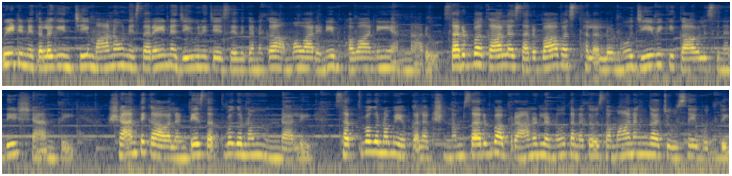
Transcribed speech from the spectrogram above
వీటిని తొలగించి మానవుని సరైన జీవిని చేసేది కనుక అమ్మవారిని భవాని అన్నారు. సర్వకాల సర్వావస్థలలోనూ జీవికి కావలసినది శాంతి. శాంతి కావాలంటే సత్వగుణం ఉండాలి. సత్వగుణం యొక్క లక్షణం సర్వ ప్రాణులను తనతో సమానంగా చూసే బుద్ధి.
